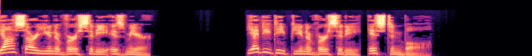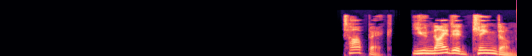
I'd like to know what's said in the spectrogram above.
Yasar University Izmir. Yeditepe University, Istanbul United Kingdom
